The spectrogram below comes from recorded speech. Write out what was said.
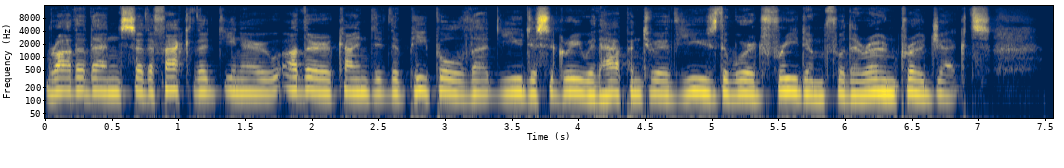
rather than so the fact that you know other kind of the people that you disagree with happen to have used the word freedom for their own projects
